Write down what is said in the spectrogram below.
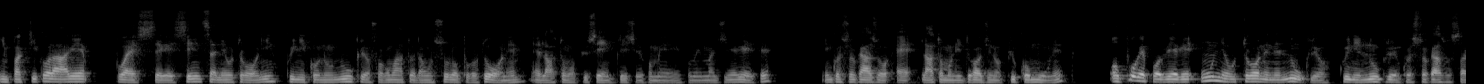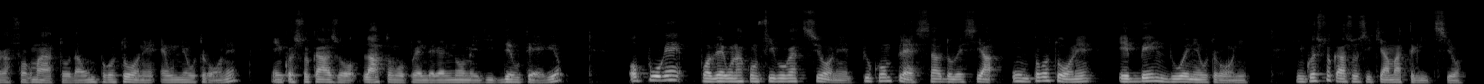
In particolare può essere senza neutroni, quindi con un nucleo formato da un solo protone, è l'atomo più semplice come, come immaginerete, in questo caso è l'atomo di idrogeno più comune, oppure può avere un neutrone nel nucleo, quindi il nucleo in questo caso sarà formato da un protone e un neutrone, e in questo caso l'atomo prenderà il nome di deuterio, oppure può avere una configurazione più complessa dove si ha un protone e ben due neutroni. In questo caso si chiama trizio.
